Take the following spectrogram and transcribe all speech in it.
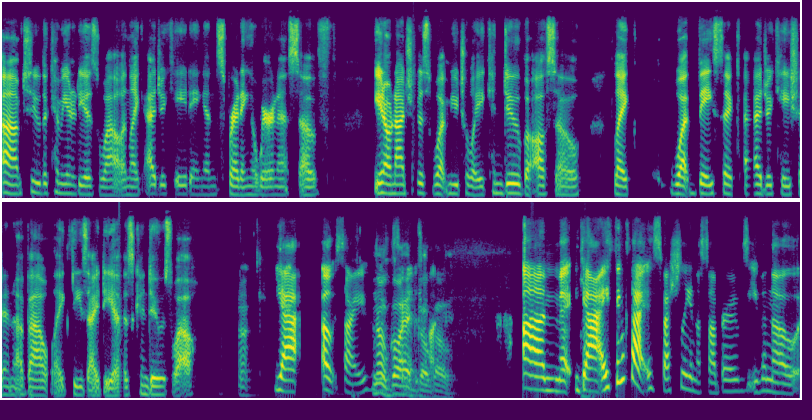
um, to the community as well and like educating and spreading awareness of you know not just what mutual aid can do but also like what basic education about like these ideas can do as well. Yeah. Oh sorry. No go ahead. go go. Um, yeah, I think that especially in the suburbs, even though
